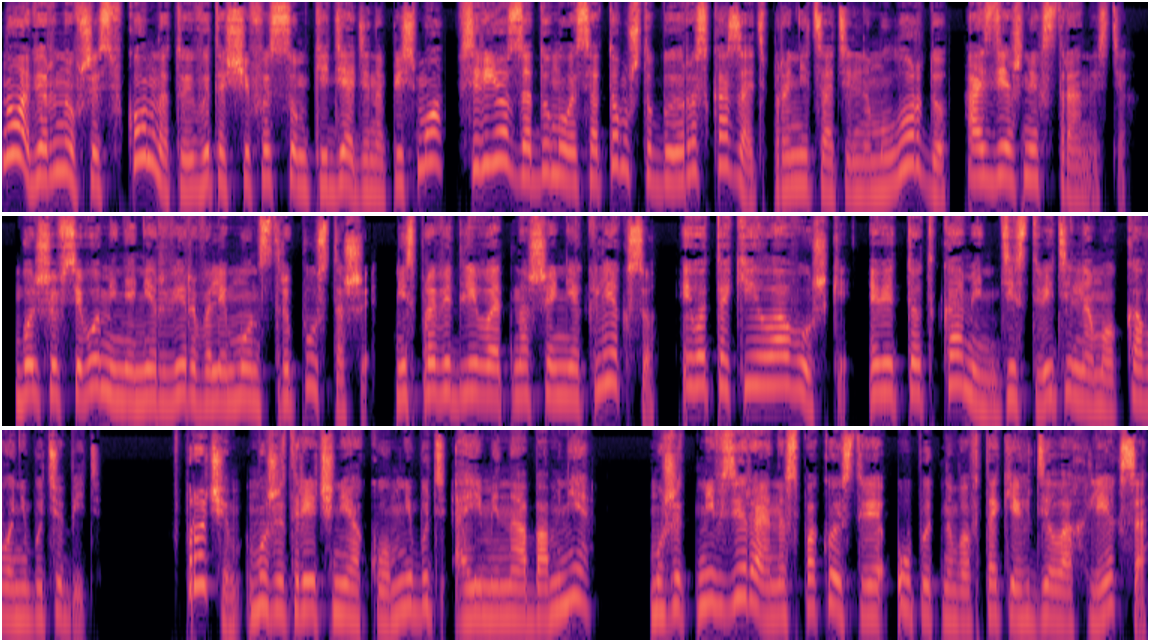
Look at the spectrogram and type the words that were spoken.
Ну а вернувшись в комнату и вытащив из сумки дядина письмо, всерьез задумалась о том, чтобы рассказать проницательному лорду о здешних странностях. Больше всего меня нервировали монстры-пустоши, несправедливое отношение к Лексу и вот такие ловушки, ведь тот камень действительно мог кого-нибудь убить. Впрочем, может, речь не о ком-нибудь, а именно обо мне? Может, невзирая на спокойствие опытного в таких делах Лекса,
